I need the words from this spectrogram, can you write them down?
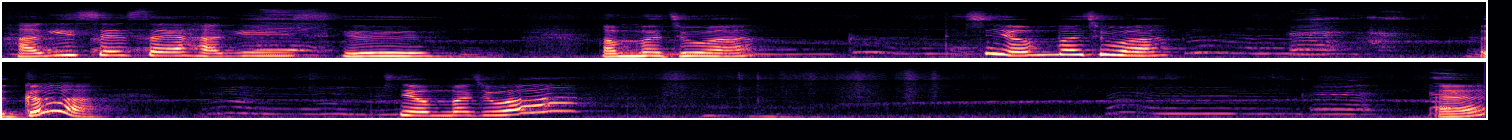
하기스 했어요, 하기스. 으. 엄마 좋아. 태준이 엄마 좋아. 아가. 태준이 엄마 좋아? 아.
